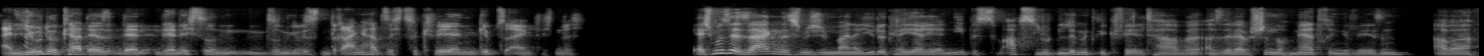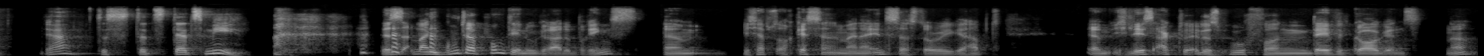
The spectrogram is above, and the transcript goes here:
Ein Judoka, der, der, der nicht so, ein, so einen gewissen Drang hat, sich zu quälen, gibt es eigentlich nicht. Ja, ich muss ja sagen, dass ich mich in meiner Judo-Karriere ja nie bis zum absoluten Limit gequält habe. Also da wäre bestimmt noch mehr drin gewesen. Aber ja, das, that's, that's me. Das ist aber ein guter Punkt, den du gerade bringst. Ähm, ich habe es auch gestern in meiner Insta-Story gehabt. Ähm, ich lese aktuell das Buch von David Gorgons. Ne?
